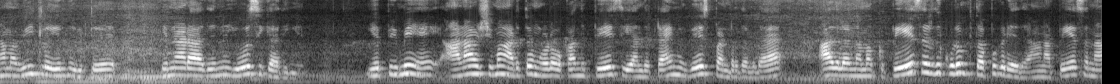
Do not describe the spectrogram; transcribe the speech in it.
நம்ம வீட்டில் இருந்துக்கிட்டு என்னடா அதுன்னு யோசிக்காதீங்க. எப்பயுமே அனாவசியமாக அடுத்தவங்களோட உட்காந்து பேசி அந்த டைம் வேஸ்ட் பண்ணுறத விட அதில் நமக்கு பேசுறது கூட தப்பு கிடையாது. ஆனால் பேசினா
